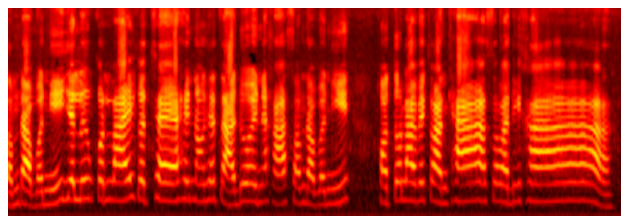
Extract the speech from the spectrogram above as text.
สำหรับวันนี้อย่าลืมกดไลค์กดแชร์ให้น้องจ้าจ๋าด้วยนะคะสำหรับวันนี้ ขอตัวลาไปก่อนค่ะ สวัสดีค่ะ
